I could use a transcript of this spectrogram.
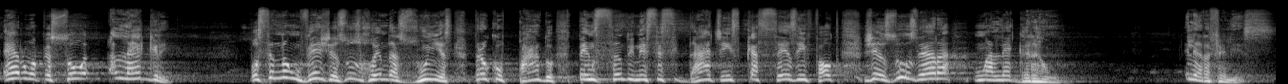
era uma pessoa alegre. Você não vê Jesus roendo as unhas, preocupado, pensando em necessidade, em escassez, em falta. Jesus era um alegrão. Ele era feliz.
